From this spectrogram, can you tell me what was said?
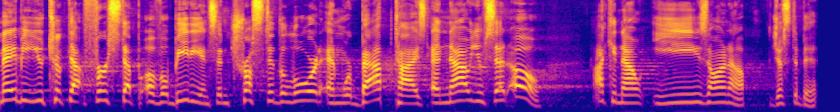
Maybe you took that first step of obedience and trusted the Lord and were baptized, and now you've said, Oh, I can now ease on up just a bit.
